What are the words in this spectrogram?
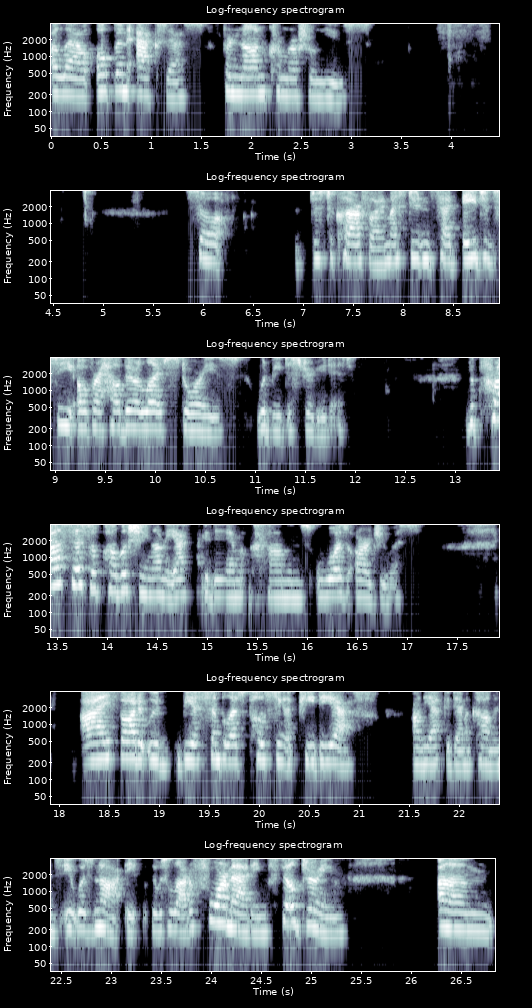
allow open access for non-commercial use. So just to clarify, my students had agency over how their life stories would be distributed. The process of publishing on the Academic Commons was arduous. I thought it would be as simple as posting a PDF on the Academic Commons. It was not. It, there was a lot of formatting, filtering. Um,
